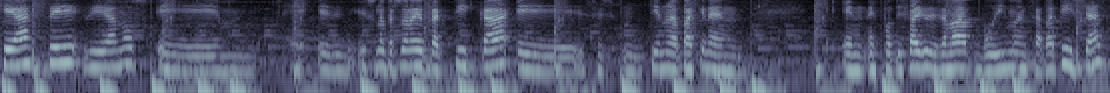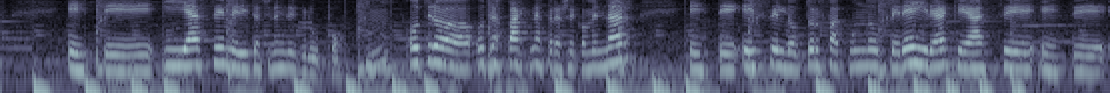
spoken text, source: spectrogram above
que hace, digamos, eh, es una persona que practica, eh, tiene una página en, Spotify que se llama Budismo en Zapatillas. Este, y hace meditaciones de grupo. otras páginas para recomendar este, es el doctor Facundo Pereira, que hace, este,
